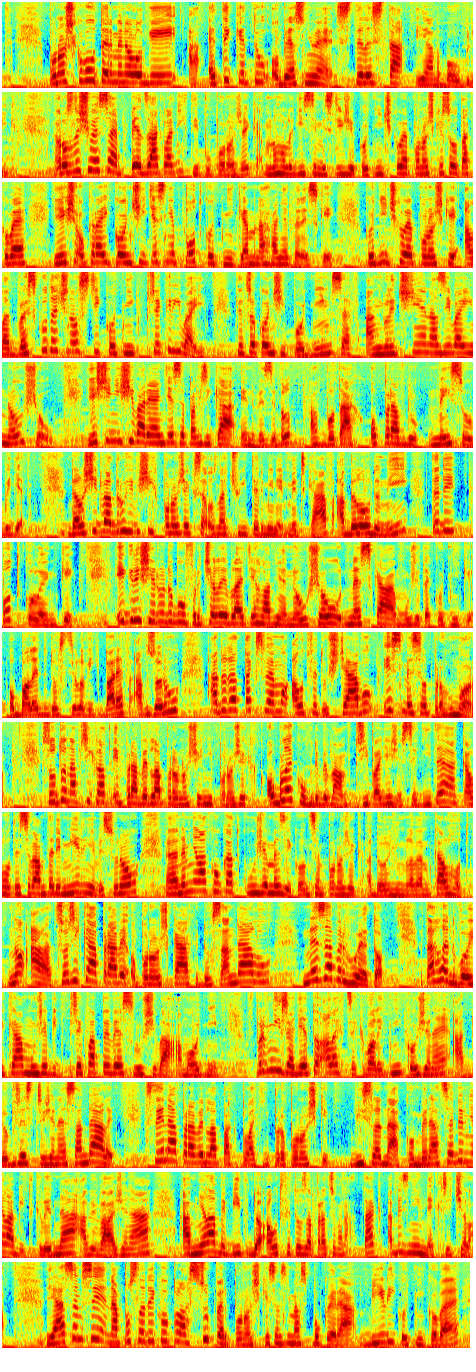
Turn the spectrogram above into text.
Ponožkovou terminologii a etiketu objasňuje stylista Jan Boublík. Rozlišuje se pět základních typů ponožek a mnoho lidí si myslí, že kotníčkové ponožky jsou takové, jejichž okraj končí těsně pod kotníkem na hraně tenisky. Kotníčkové ponožky ale ve skutečnosti kotník překrývají. Ty, co končí pod ním, se v angličtině nazývají no show. Ještě nižší variantě se pak říká invisible a v botách opravdu nejsou vidět. Další dva druhy vyšších ponožek se označují termíny midcalf a below the knee, tedy pod kolenky. I když jednu dobu frčeli v létě hlavně no show, dneska můžete kotníky obalit do stylových barev a vzorů a dodat tak svému outfitu šťávu i smysl pro humor. Jsou to například i pravidla pro nošení ponožek k obleku, kdyby vám v případě, že sedíte a kalhoty se vám tedy mírně vysunou, eh, neměla koukat kůže mezi koncem ponožek a dolním levem kalhot. No a co říká právě o ponožkách do sandálu? Nezavrhuje to. Tahle dvojka může být překvapivě slušivá a módní. V první řadě to ale chce kvalitní kožené a dobře střižené sandály. Stejná pravidla pak platí pro ponožky. Výsledná kombinace by měla být klidná a vyvážená a měla by být do outfitu zapracovaná tak, aby z něj nekřičela. Já jsem si naposledy koupila super ponožky, jsem s nima spokojená, bílý kotníkové, uh,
